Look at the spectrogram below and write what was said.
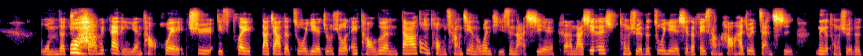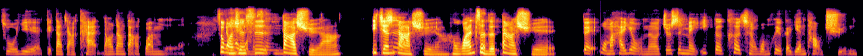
我们的助教会带领研讨会去 display 大家的作业，就是说，哎，讨论大家共同常见的问题是哪些？呃，哪些同学的作业写得非常好，他就会展示那个同学的作业给大家看，然后让大家观摩。这完全是大学啊，一间大学啊，很完整的大学。对我们还有呢，就是每一个课程我们会有个研讨群。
